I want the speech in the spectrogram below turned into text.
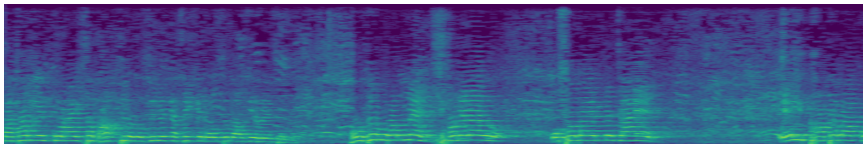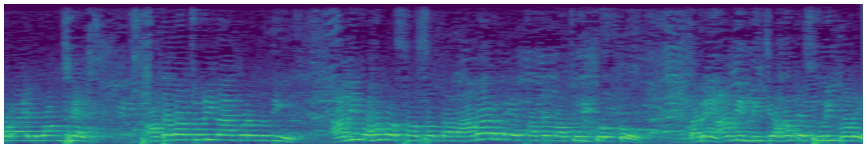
কথা নিয়ে কোরআশা ভাবছিল রসুলের কাছে গেলে রসুল রাজি হয়েছিল হুজুর বললেন, শোনে নাও ওসমায়তে যায় এই ফাতেমা কোরআন বংশের ফাতেমা চুরি না করে যদি আমি মোহাম্মদ সাল্লাম আমার মেয়ে ফাতেমা চুরি করত, তাহলে আমি নিজে হাতে ছুরি ধরে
